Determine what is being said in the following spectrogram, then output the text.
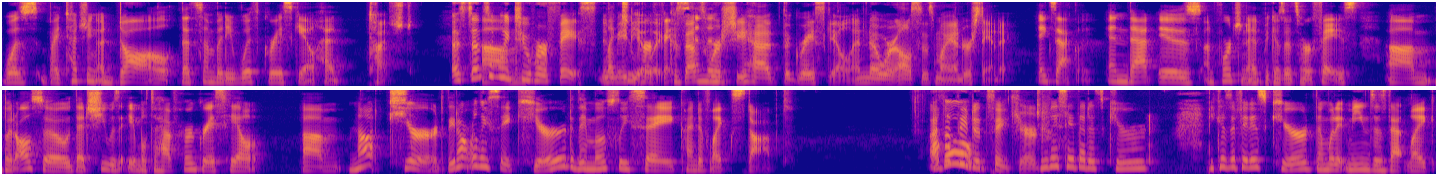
was by touching a doll that somebody with grayscale had touched. Ostensibly Um, to her face like immediately, because that's And where she had the grayscale, and nowhere else is my understanding. Exactly. And that is unfortunate because it's her face. Um, but also that she was able to have her grayscale um, not cured. They don't really say cured. They mostly say kind of like stopped. I thought they did say cured. Do they say that it's cured? Because if it is cured, then what it means is that like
